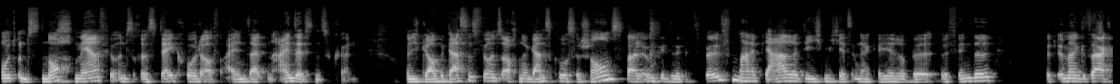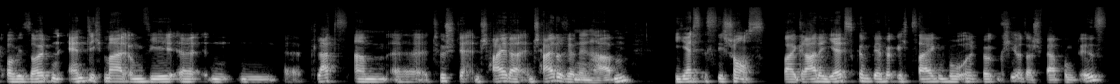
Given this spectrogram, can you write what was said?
und uns noch mehr für unsere Stakeholder auf allen Seiten einsetzen zu können. Und ich glaube, das ist für uns auch eine ganz große Chance, weil irgendwie diese zwölfeinhalb Jahre, die ich mich jetzt in der Karriere be befinde, wird immer gesagt, oh, wir sollten endlich mal irgendwie äh, einen äh, Platz am äh, Tisch der Entscheider, Entscheiderinnen haben. Jetzt ist die Chance. Weil gerade jetzt können wir wirklich zeigen, wo wirklich unser Schwerpunkt ist.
